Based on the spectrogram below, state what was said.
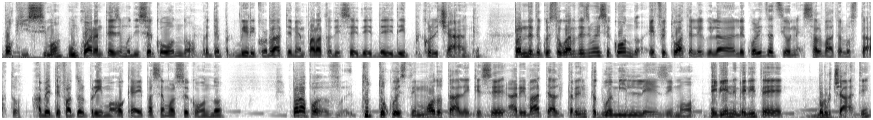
pochissimo, un quarantesimo di secondo, vi ricordate abbiamo parlato dei, dei, dei, dei piccoli chunk, prendete questo quarantesimo di secondo, effettuate l'equalizzazione, salvate lo stato, avete fatto il primo, ok, passiamo al secondo, però tutto questo in modo tale che se arrivate al 32 millesimo e venite bruciati,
